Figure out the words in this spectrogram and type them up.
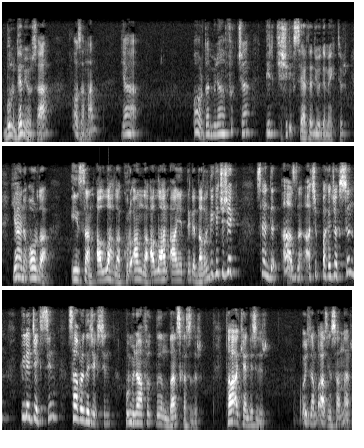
bunu demiyorsa o zaman ya orada münafıkça bir kişilik serdediyor demektir. Yani orada insan Allah'la, Kur'an'la, Allah'ın ayetleriyle dalga geçecek. Sen de ağzını açıp bakacaksın, güleceksin, sabredeceksin. Bu münafıklığın daniskasıdır. Ta kendisidir. O yüzden bazı insanlar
